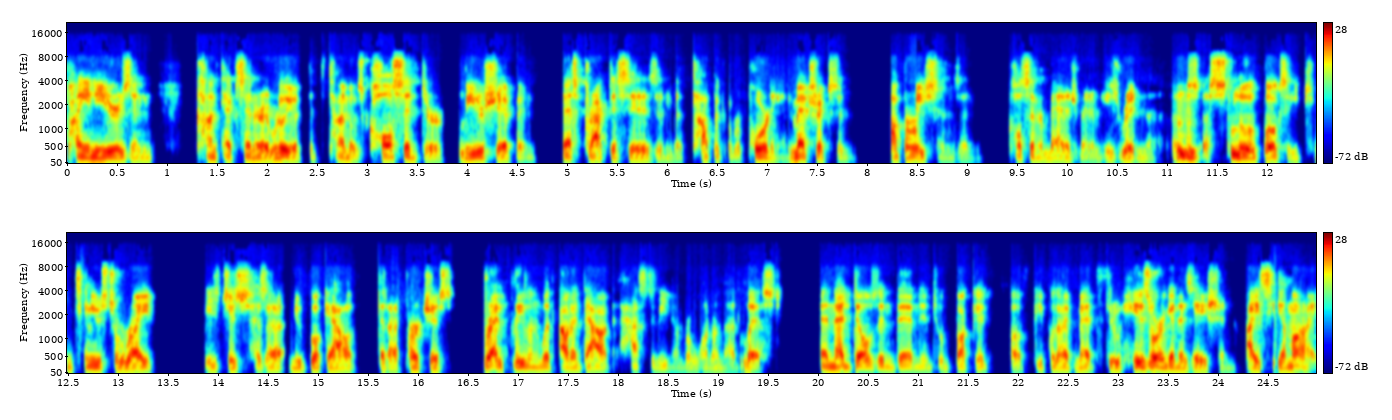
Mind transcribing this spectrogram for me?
pioneers in contact center. Really, at the time, it was call center leadership and best practices and the topic of reporting and metrics and operations and call center management. And he's written a, Mhm. a slew of books and he continues to write. He just has a new book out that I purchased. Brad Cleveland, without a doubt, has to be number one on that list. And that delves in then into a bucket of people that I've met through his organization, ICMI,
